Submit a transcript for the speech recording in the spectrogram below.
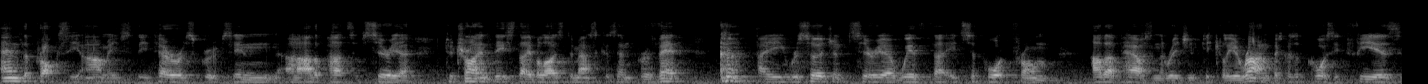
and the proxy armies, the terrorist groups in uh, other parts of Syria, to try and destabilize Damascus and prevent a resurgent Syria with uh, its support from other powers in the region, particularly Iran, because of course it fears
